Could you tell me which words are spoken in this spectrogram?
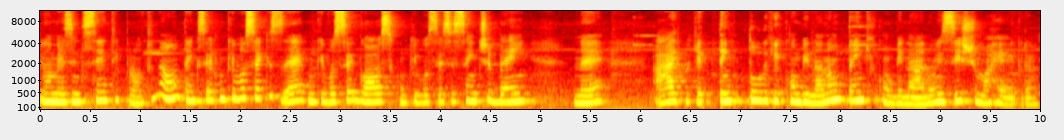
e uma mesinha de centro e pronto. Não, tem que ser com o que você quiser, com o que você gosta, com o que você se sente bem, né? Ai, porque tem tudo que combinar. Não tem que combinar, não existe uma regra.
